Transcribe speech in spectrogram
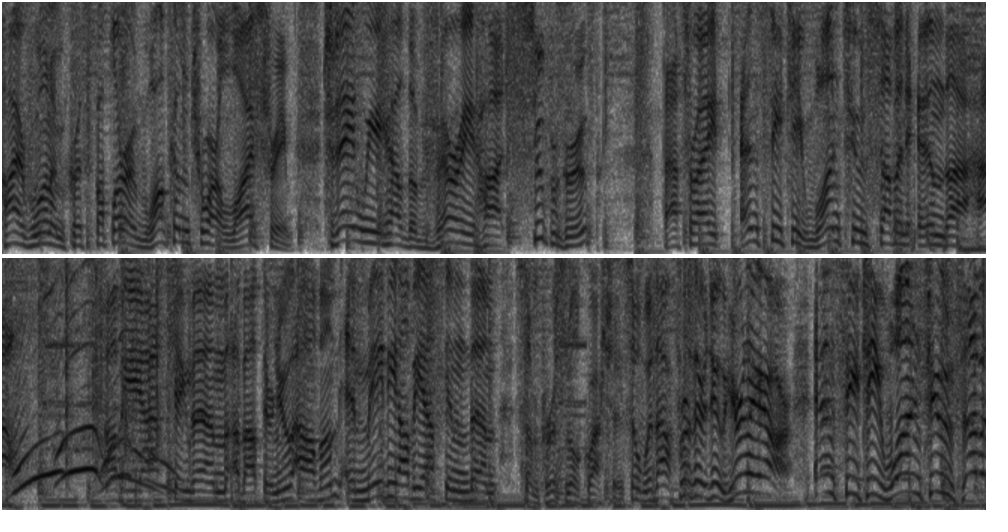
Hi, everyone. I'm Chris Peppler, and welcome to our live stream. Today we have the very hot supergroup. That's right, NCT 127 in the house. I'll be asking them about their new album, and maybe I'll be asking them some personal questions. So, without further ado, here they are NCT 127.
